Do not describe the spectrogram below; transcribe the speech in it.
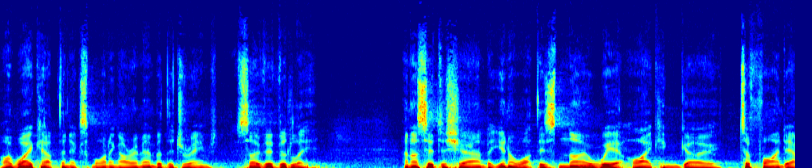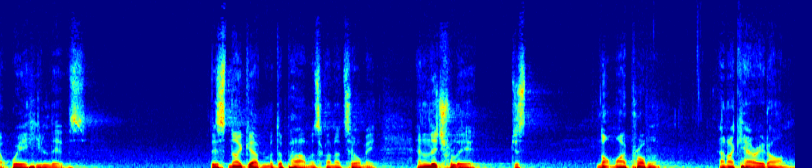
I woke up the next morning, I remember the dream so vividly. And I said to Sharon, But you know what? There's nowhere I can go to find out where he lives. There's no government department that's going to tell me. And literally, just not my problem. And I carried on.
